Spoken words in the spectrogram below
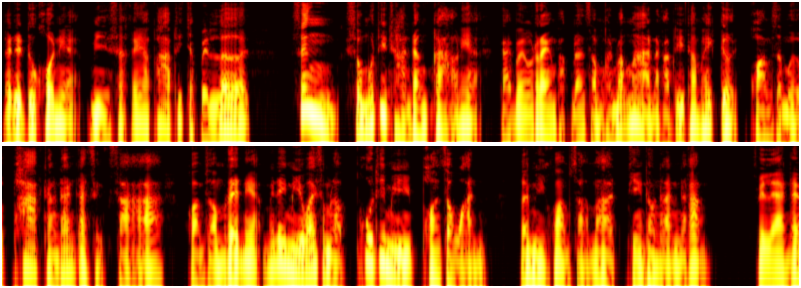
และเด็กทุกคนเนี่ยมีศักยภาพที่จะเป็นเลิศ ซึ่งสมมติฐานดังกล่าวเนี่ยกลายเป็นแรงผลักดันสำคัญมากๆนะครับที่ทำให้เกิดความเสมอภาคทางด้านการศึกษา ความสำเร็จเนี่ยไม่ได้มีไว้สำหรับผู้ที่มีพรสวรรค์ และมีความสามารถเพียงเท่านั้นนะครับ ฟินแลนด์ได้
